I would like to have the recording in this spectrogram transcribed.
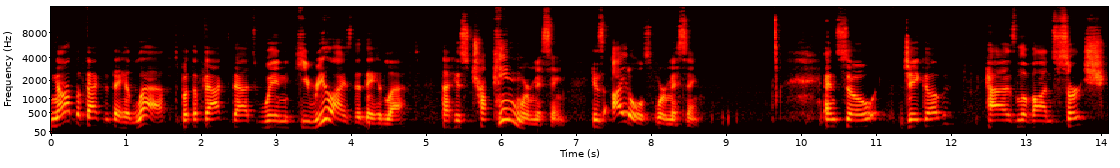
not the fact that they had left, but the fact that when he realized that they had left, that his trophim were missing, his idols were missing. And so Jacob has Lavan search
